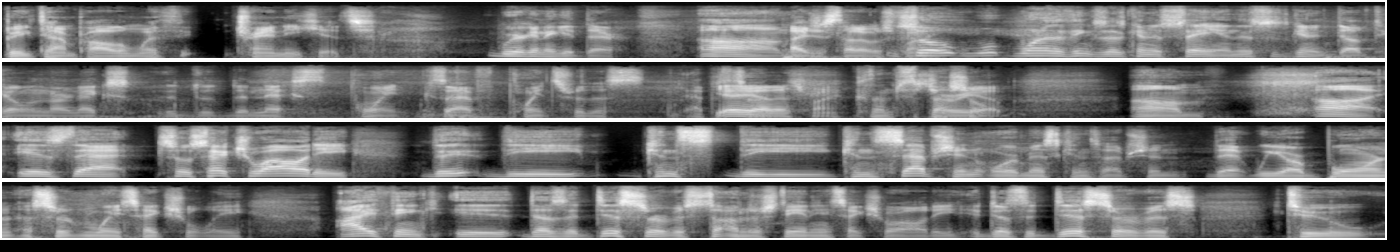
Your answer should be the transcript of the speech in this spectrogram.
Big time problem with tranny kids. We're gonna get there. Um, I just thought it was funny. so w- one of the things I was gonna say, and this is gonna dovetail in our next the, the next point because I have points for this episode. yeah, yeah, that's fine. because I'm special. um, uh, is that so sexuality the the con- the conception or misconception that we are born a certain way sexually i think it does a disservice to understanding sexuality. It does a disservice to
